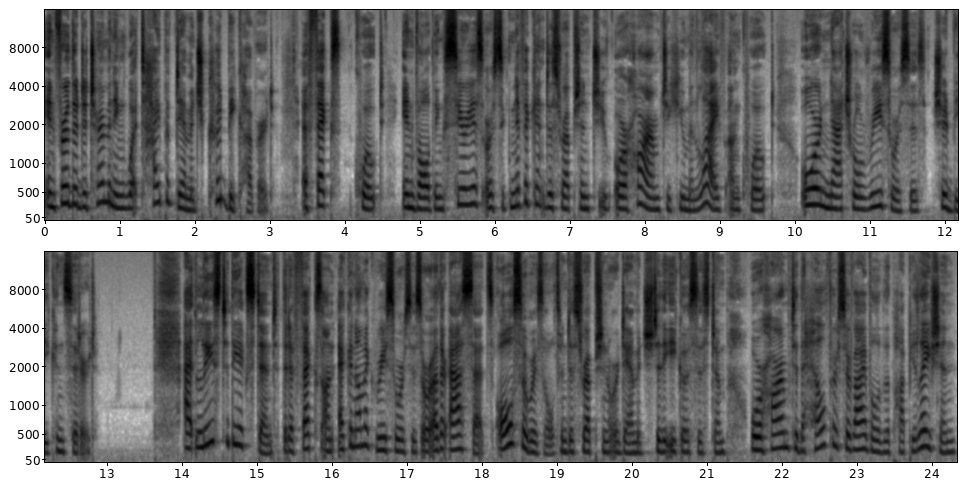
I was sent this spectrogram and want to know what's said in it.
In further determining what type of damage could be covered, effects, quote, involving serious or significant disruption to or harm to human life, unquote, or natural resources should be considered. At least to the extent that effects on economic resources or other assets also result in disruption or damage to the ecosystem or harm to the health or survival of the population,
